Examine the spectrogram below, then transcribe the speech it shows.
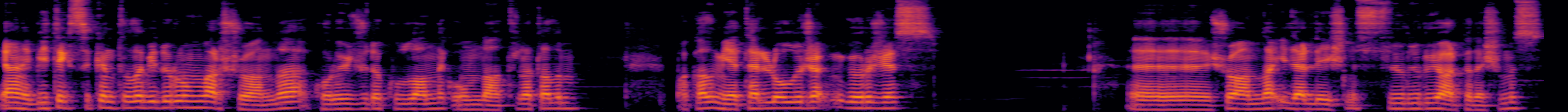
Yani bir tık sıkıntılı bir durum var şu anda. Koruyucu da kullandık onu da hatırlatalım. Bakalım yeterli olacak mı göreceğiz. Ee, şu anda ilerleyişini sürdürüyor arkadaşımız.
